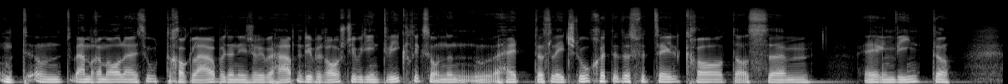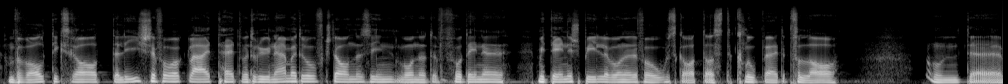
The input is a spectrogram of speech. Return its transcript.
und, und wenn man mal an Sutter kann glauben dann ist er überhaupt nicht überrascht über die Entwicklung, sondern er hat das letzte Woche das erzählt dass ähm, er im Winter am Verwaltungsrat eine Liste vorgelegt hat, wo drei Namen drauf gestanden sind, wo er von denen, mit denen Spielern, wo er davon ausgeht, dass der Club werden verlassen und äh,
